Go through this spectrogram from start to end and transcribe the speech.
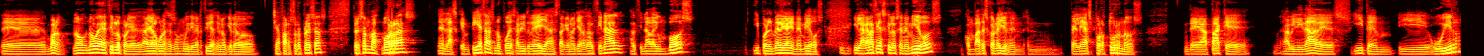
eh, bueno, no, no voy a decirlo porque hay algunas que son muy divertidas y no quiero chafar sorpresas, pero son mazmorras en las que empiezas, no puedes salir de ellas hasta que no llegas al final. Al final hay un boss y por el medio hay enemigos. Y la gracia es que los enemigos, combates con ellos en, en peleas por turnos de ataque, habilidades, ítem y huir,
